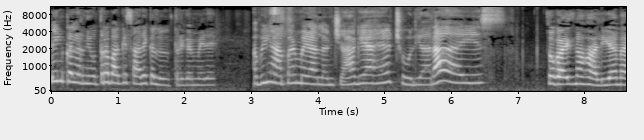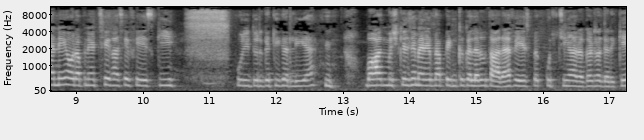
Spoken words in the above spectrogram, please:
पिंक कलर नहीं उतरा, बाकी सारे कलर उतर गए मेरे। अभी यहाँ पर मेरा लंच आ गया है, छोलिया राइस तो गाइस नहा लिया मैंने और अपने अच्छे खासे फेस की। पूरी दुर्गति कर ली है। बहुत मुश्किल से मैंने अपना पिंक कलर उतारा है फेस पे कुच्चियाँ रगड़ रगड़ के।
